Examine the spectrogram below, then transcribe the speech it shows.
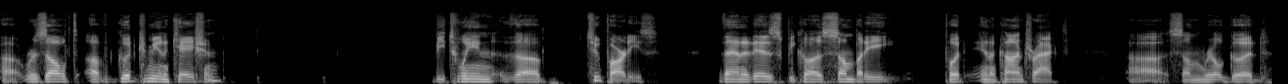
uh, result of good communication between the two parties than it is because somebody put in a contract uh, some real good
